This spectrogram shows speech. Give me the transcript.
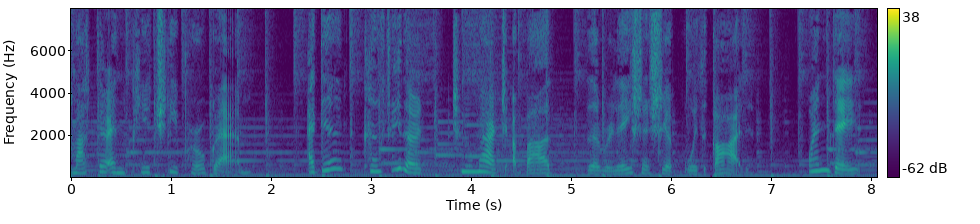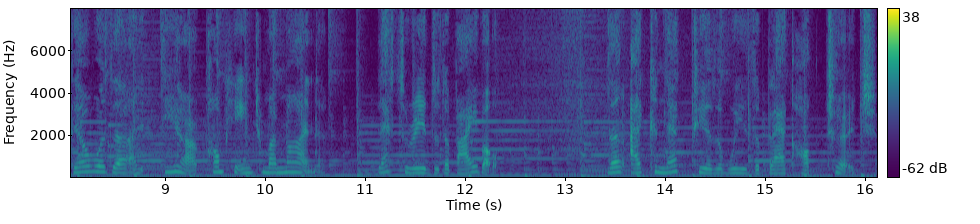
master and PhD program. I didn't consider too much about the relationship with God. One day, there was an idea pumping into my mind. Let's read the Bible. Then I connected with the Blackhawk Church.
